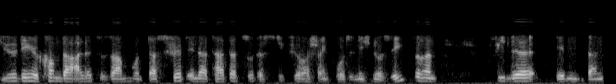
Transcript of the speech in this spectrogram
diese Dinge kommen da alle zusammen und das führt in der Tat dazu, dass die Führerscheinquote nicht nur sinkt, sondern viele eben dann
